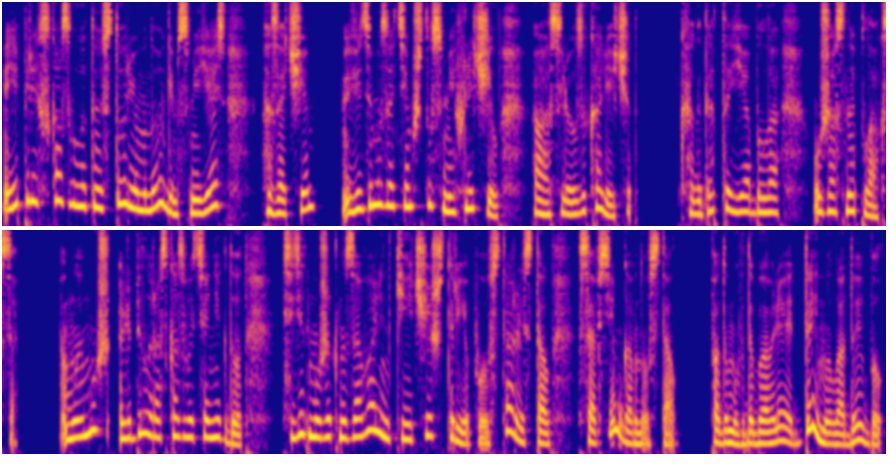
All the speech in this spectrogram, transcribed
Я пересказывала эту историю многим, смеясь. Зачем? Видимо, за тем, что смех лечил, а слезы калечат. Когда-то я была ужасная плакса. Мой муж любил рассказывать анекдот. Сидит мужик на заваленке и чешет репу. Старый стал, совсем говно стал. Подумав, добавляет, да и молодой был,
